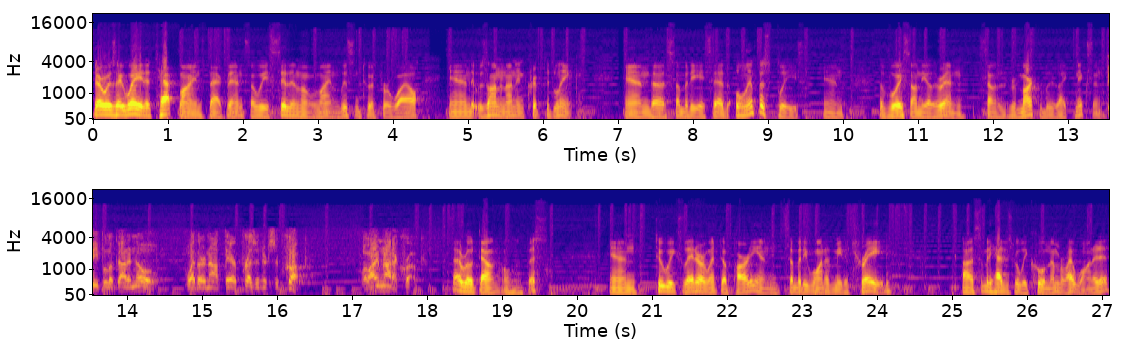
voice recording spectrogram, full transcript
there was a way to tap lines back then, so we sit in on the line and listen to it for a while, and it was on an unencrypted link. And uh, somebody said, Olympus, please. And the voice on the other end sounded remarkably like Nixon. People have got to know whether or not their president's a crook. Well, I'm not a crook. I wrote down Olympus. And two weeks later, I went to a party and somebody wanted me to trade. Uh, somebody had this really cool number. I wanted it.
